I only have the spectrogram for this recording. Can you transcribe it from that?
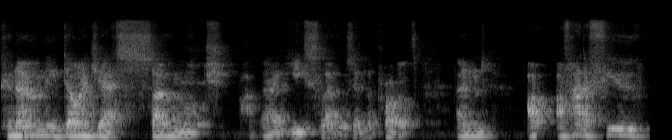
can only digest so much uh, yeast levels in the product. And I, have had a few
